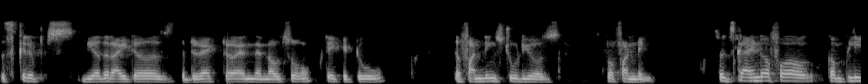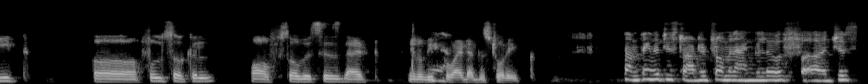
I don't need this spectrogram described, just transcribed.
the scripts, the other writers, the director, and then also take it to the funding studios for funding. So it's kind of a complete uh, full circle of services that you know we yeah. provide at the story. Something that you started from an angle of uh, just.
